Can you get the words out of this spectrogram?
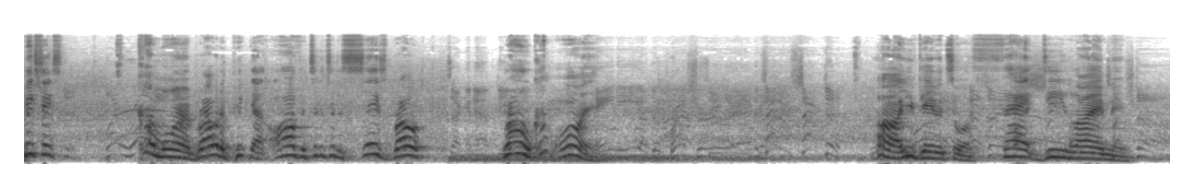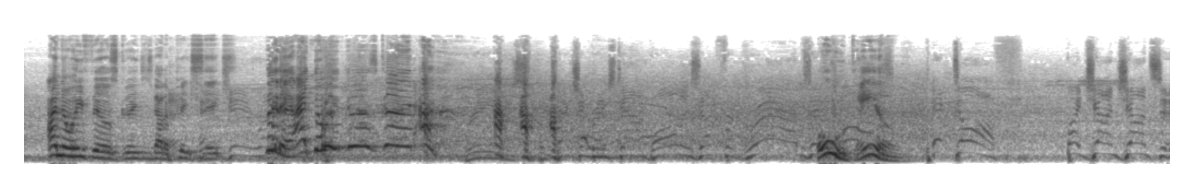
Pick six. Come on, bro. I would have picked that off and took it to the six, bro. Bro, come on. Haney under pressure, and it's intercepted. Oh, you gave it to a fat D lineman. I know he feels good. He's got a pick six. Look at that. I know he feels good. Ah, ah, ah. Protection breaks down. Ball is up for grabs. Oh, damn. Picked off by John Johnson.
